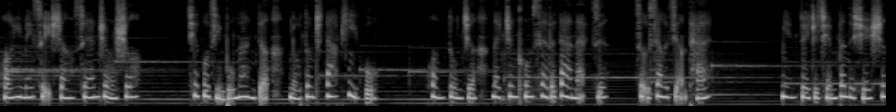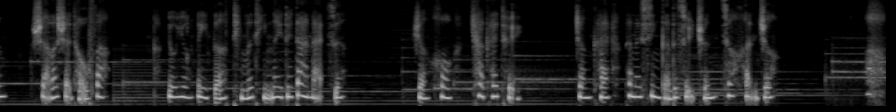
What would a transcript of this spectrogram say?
黄玉梅嘴上虽然这么说，却不紧不慢的扭动着大屁股，晃动着那真空下的大奶子，走下了讲台，面对着全班的学生，甩了甩头发，又用力的挺了挺那对大奶子。然后叉开腿，张开他那性感的嘴唇，叫喊着：“啊，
